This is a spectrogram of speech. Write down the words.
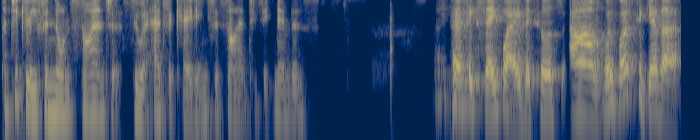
particularly for non-scientists who are advocating for scientific members. That's a perfect segue because um, we've worked together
